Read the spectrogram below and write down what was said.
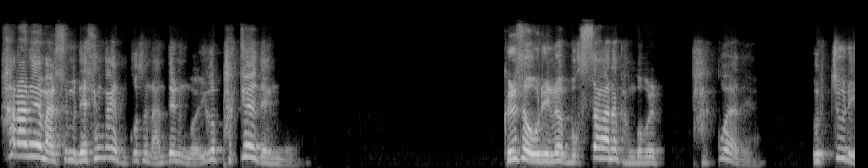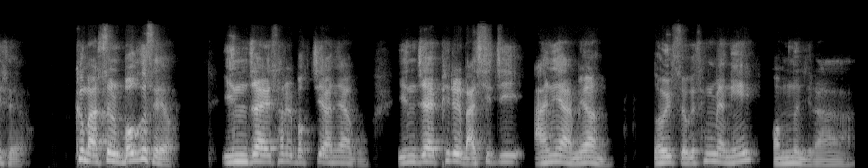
하나님의 말씀을 내 생각에 묶어서는 안 되는 거예요. 이거 바뀌어야 되는 거예요. 그래서 우리는 묵상하는 방법을 바꿔야 돼요. 읊조리세요. 그 말씀을 먹으세요. 인자의 살을 먹지 아니하고 인자의 피를 마시지 아니하면 너희 속에 생명이 없느니라.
